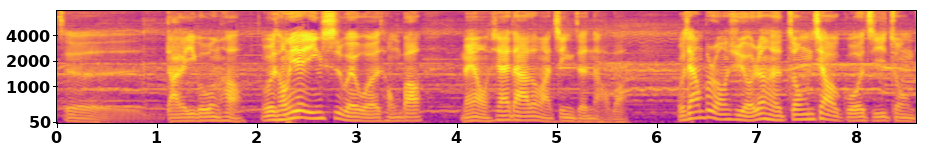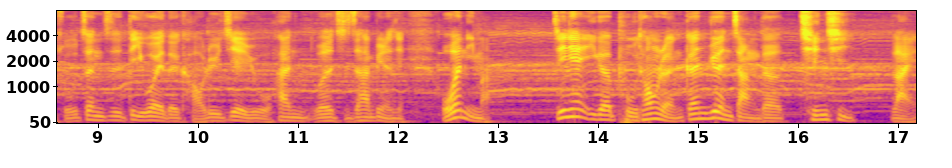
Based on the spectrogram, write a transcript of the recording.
这打个一个问号。我的同业应视为我的同胞。没有，现在大家都蛮竞争的，好不好？我将不容许有任何宗教、国籍、种族、政治地位的考虑介于我和我的侄子和病人间。我问你嘛，今天一个普通人跟院长的亲戚来，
